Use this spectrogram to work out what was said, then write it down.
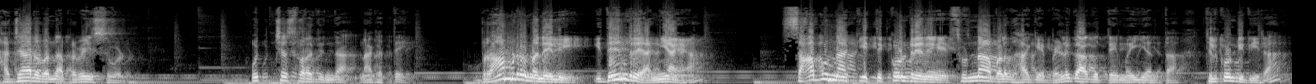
ಹಜಾರವನ್ನ ಪ್ರವೇಶಿಸುವಳು. ಉಚ್ಚ ಸ್ವರದಿಂದ ನಾಗತ್ತೆ. ಬ್ರಾಹ್ಮಣರ ಮನೆಯಲ್ಲಿ ಇದೇನ್ರೆ ಅನ್ಯಾಯ? ಸಾಬೂನ್ ಹಾಕಿ ತಿಕ್ಕೊಂಡ್ರೇನೆ ಸುಣ್ಣ ಬಳದ ಹಾಗೆ ಬೆಳಗಾಗುತ್ತೆ ಮೈ ಅಂತ ತಿಳ್ಕೊಂಡಿದ್ದೀರಾ?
